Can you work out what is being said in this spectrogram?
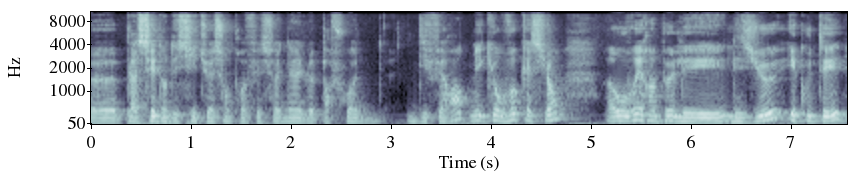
euh, placés dans des situations professionnelles parfois différentes, mais qui ont vocation à ouvrir un peu les, les yeux, écouter,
